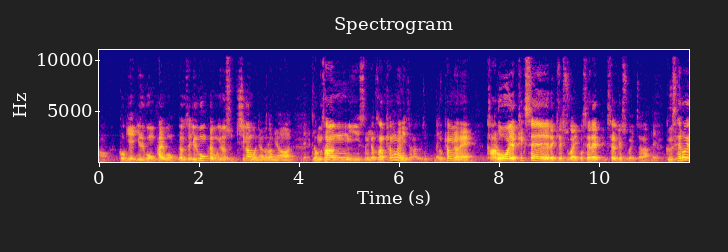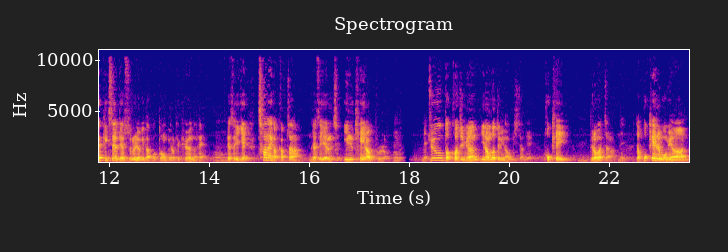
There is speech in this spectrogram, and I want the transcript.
어, 거기에 1080. 여기서 1080 이런 수치가 뭐냐 그러면 네. 영상이 있으면 영상 평면이잖아. 그지? 네. 그 평면에 가로의 픽셀의 개수가 있고 세로의 픽셀 개수가 있잖아. 네. 그 세로의 픽셀 개수를 여기다 보통 이렇게 표현을 해. 음. 그래서 이게 천에 가깝잖아. 그래서 얘를 1K라고 불러. 음. 네. 쭉더 커지면 이런 것들이 나오기 시작해. 4K 음. 들어봤잖아. 네. 자, 4K를 보면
